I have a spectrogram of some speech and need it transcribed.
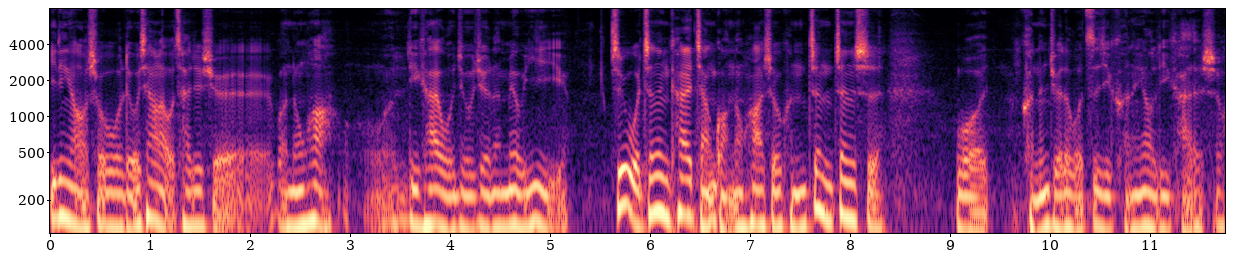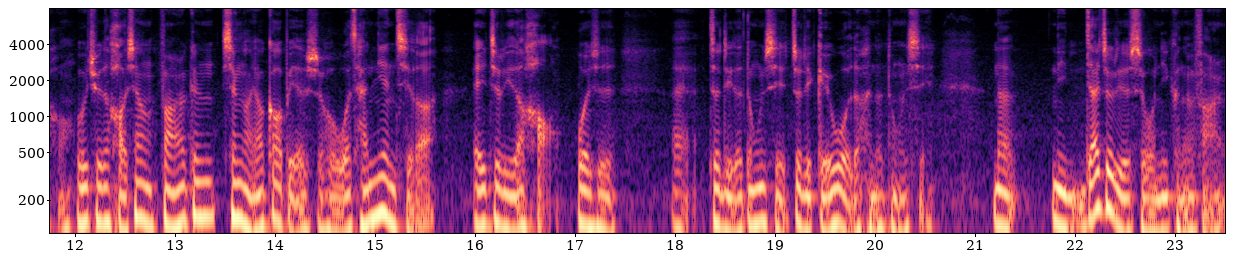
一定要说我留下来我才去学广东话，我离开我就觉得没有意义。其实我真正开始讲广东话的时候，可能正正是我。可能觉得我自己可能要离开的时候，我会觉得好像反而跟香港要告别的时候，我才念起了，哎，这里的好，或者是，哎，这里的东西，这里给我的很多东西。那你在这里的时候，你可能反而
